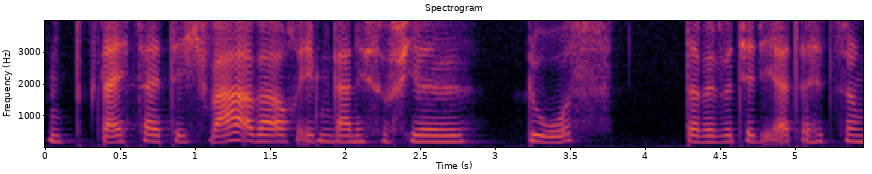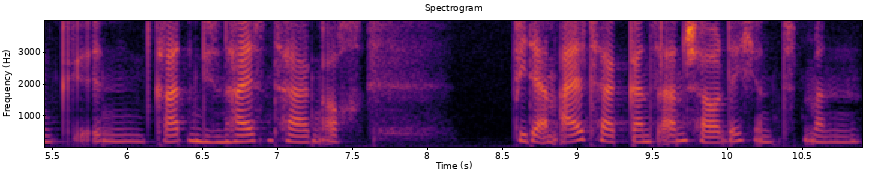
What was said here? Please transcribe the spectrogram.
Und gleichzeitig war aber auch eben gar nicht so viel los. Dabei wird ja die Erderhitzung gerade in diesen heißen Tagen auch wieder im Alltag ganz anschaulich und man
